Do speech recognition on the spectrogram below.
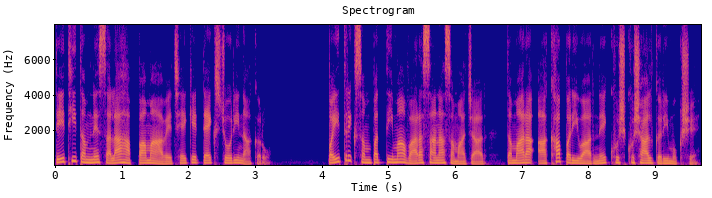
તેથી તમને સલાહ આપવામાં આવે છે કે ટેક્સ ચોરી ના કરો. પૈતૃક સંપત્તિમાં વારસાના સમાચાર તમારા આખા પરિવારને ખુશખુશાલ કરી મૂકશે.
